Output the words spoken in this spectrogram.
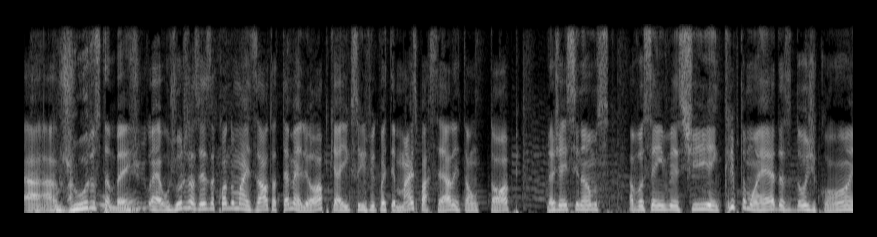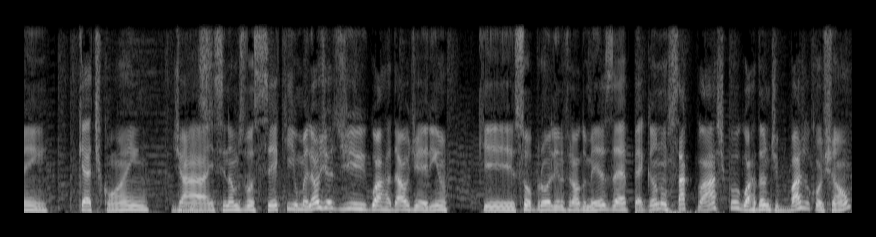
A- a- Os juros o- também. o é, os juros às vezes quando mais alto até melhor, porque aí significa que vai ter mais parcela, então top. Nós já ensinamos a você investir em criptomoedas, Dogecoin, Catcoin. Já Isso. ensinamos você que o melhor jeito de guardar o dinheirinho que sobrou ali no final do mês é pegando um saco plástico, guardando debaixo do colchão.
